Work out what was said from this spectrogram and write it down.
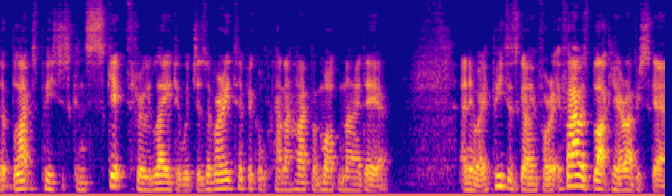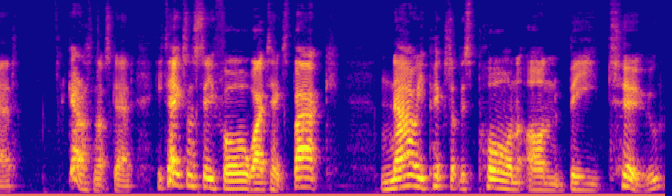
that black's pieces can skip through later, which is a very typical kind of hyper-modern idea. Anyway, Peter's going for it. If I was black here, I'd be scared. Gareth's not scared. He takes on c4, white takes back. Now he picks up this pawn on b2.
